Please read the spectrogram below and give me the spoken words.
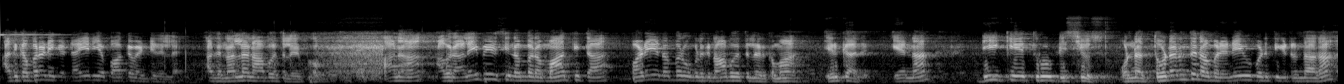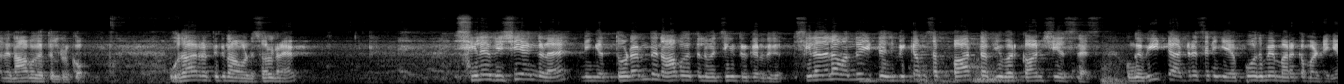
அதுக்கப்புறம் நீங்க டைரியை பார்க்க வேண்டியதில்லை. அது நல்ல ஞாபகத்தில் இருக்கும். ஆனா அவர் அலைபேசி நம்பரை மாத்திட்டா பழைய நம்பர் உங்களுக்கு ஞாபகத்தில் இருக்குமா? இருக்காது. ஏன்னா டிகே த்ரூ டிஸ்யூஸ் ஒன்றை தொடர்ந்து நம்ம நினைவுபடுத்திக்கிட்டு இருந்தால் தான் அது ஞாபகத்தில் இருக்கும். உதாரணத்துக்கு நான் ஒன்று சொல்கிறேன் சில விஷயங்களை நீங்கள் தொடர்ந்து ஞாபகத்தில் வச்சுக்கிட்டு இருக்கிறதுக்கு சிலதெல்லாம் வந்து it is becomes a part of your consciousness உங்கள் வீட்டு அட்ரஸை நீங்கள் எப்போதுமே மறக்க மாட்டீங்க.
